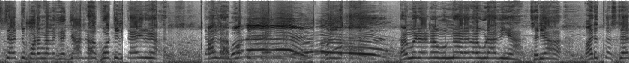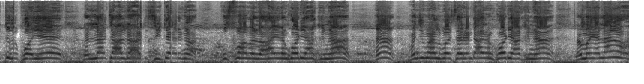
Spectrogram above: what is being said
ஸ்டேட் படங்களுக்கு ஜால்ரா போட்டுக்கிட்டே இருங்க. ஜால்ரா. புரியுதா? தமிழனை முன்னேறவே விடாதீங்க. சரியா? அடுத்த ஸ்டேட்டுக்கு போய் நல்லா ஜால்ரா அடிச்சுக்கிட்டே இருங்க. புஷ்பா ஒரு ஆயிரம் கோடி ஆக்குங்க. மஞ்சு மேல் போய் ரெண்டாயிரம் கோடி ஆக்குங்க. நம்ம எல்லாரும்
